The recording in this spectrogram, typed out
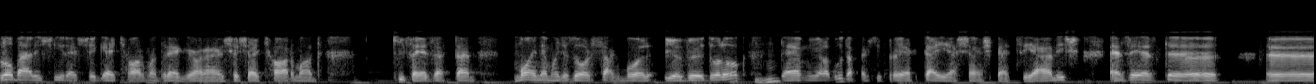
globális híresség, egyharmad regionális és egyharmad kifejezetten majdnem, hogy az országból jövő dolog, uh-huh. de mivel a budapesti projekt teljesen speciális, ezért ö, ö,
